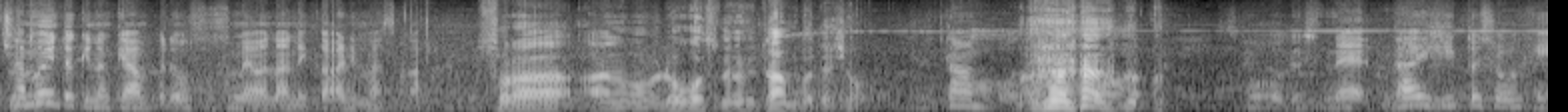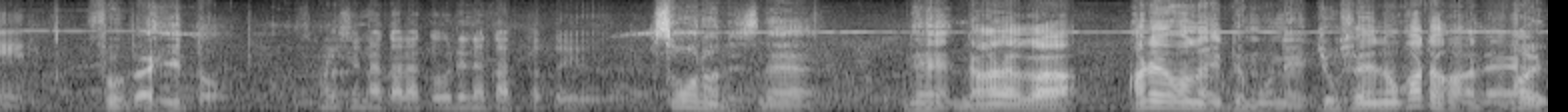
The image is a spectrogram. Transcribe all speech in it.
ちょっと寒い時のキャンプでおすすめは何かありますか？そらあのロゴスの湯たんぽでしょ担保。あそうですね。大ヒット商品。そう大ヒート最初なかなか売れなかったという。そうなんですね。ねなかなかあれはねでもね女性の方がね、はい。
